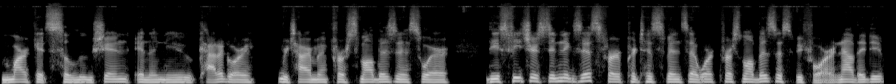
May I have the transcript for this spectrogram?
market solution in a new category, retirement for small business, where these features didn't exist for participants that worked for small business before. And now they do.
